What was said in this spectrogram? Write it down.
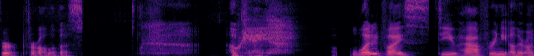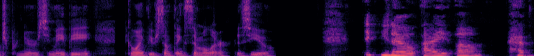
for for all of us. Okay. What advice do you have for any other entrepreneurs who may be going through something similar as you? You know, I um, have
